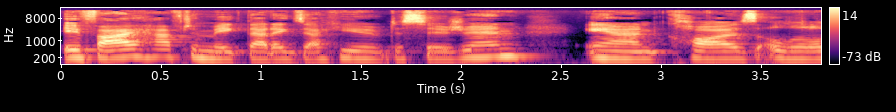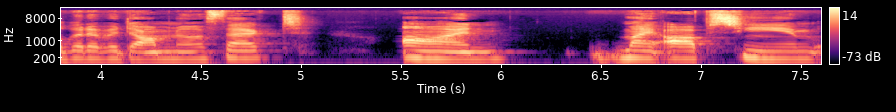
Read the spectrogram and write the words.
if I have to make that executive decision and cause a little bit of a domino effect on my ops team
